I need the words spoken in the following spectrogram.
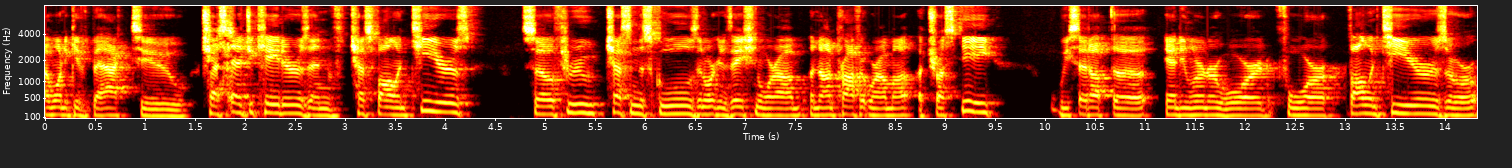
I want to give back to chess educators and chess volunteers. So through Chess in the Schools, an organization where I'm a nonprofit where I'm a, a trustee, we set up the Andy Lerner Award for volunteers or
